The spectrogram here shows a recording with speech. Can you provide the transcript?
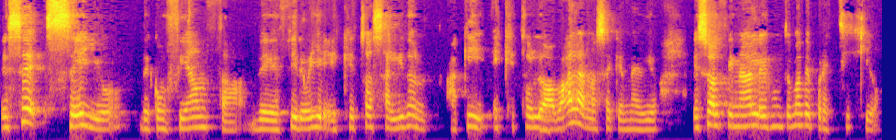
Ese sello de confianza, de decir, oye, es que esto ha salido aquí, es que esto lo avala no sé qué medio, eso al final es un tema de prestigio,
